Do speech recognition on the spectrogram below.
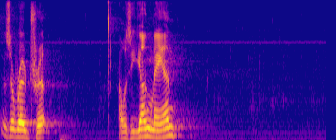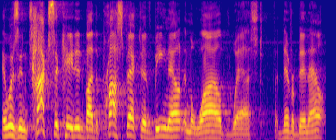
It was a road trip. I was a young man and was intoxicated by the prospect of being out in the Wild West. I'd never been out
